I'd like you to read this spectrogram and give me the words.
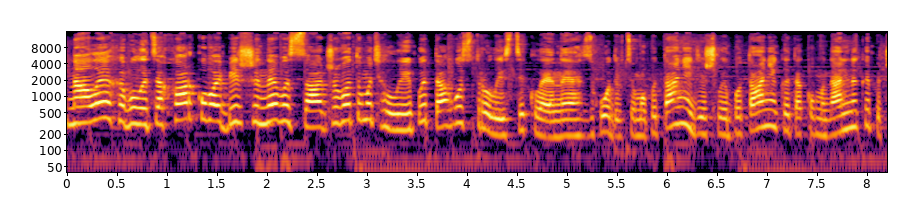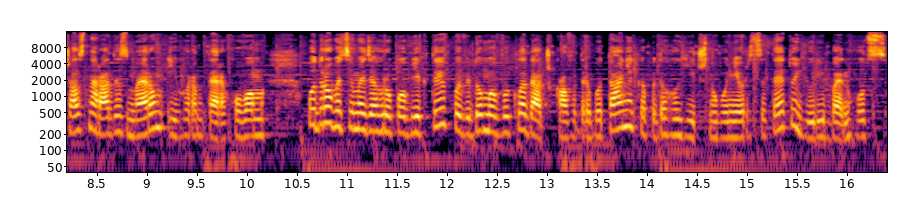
На алеях і вулицях Харкова більше не висаджуватимуть липи та гостролисті клени. Згоди в цьому питанні дійшли ботаніки та комунальники під час наради з мером Ігорем Тереховим. Подробиці медіагрупи об'єктив повідомив викладач кафедри ботаніки педагогічного університету Юрій Бенгус.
